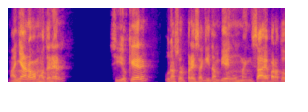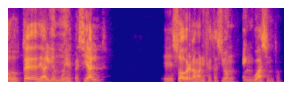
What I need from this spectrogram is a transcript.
Mañana vamos a tener, si Dios quiere, una sorpresa aquí también, un mensaje para todos ustedes de alguien muy especial eh, sobre la manifestación en Washington.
